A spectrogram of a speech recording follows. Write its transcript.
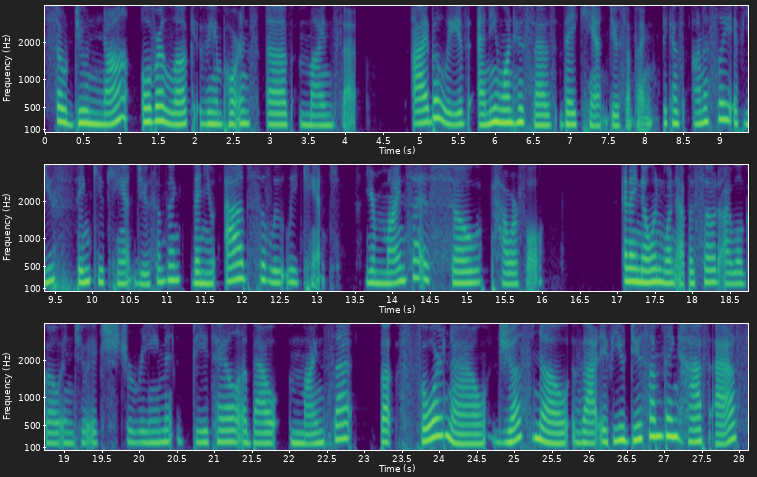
So do not overlook the importance of mindset. I believe anyone who says they can't do something because honestly, if you think you can't do something, then you absolutely can't. Your mindset is so powerful. And I know in one episode I will go into extreme detail about mindset, but for now, just know that if you do something half ass,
